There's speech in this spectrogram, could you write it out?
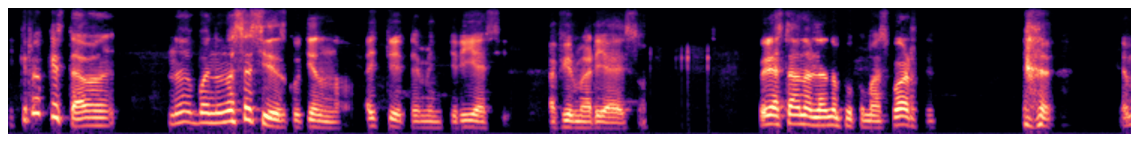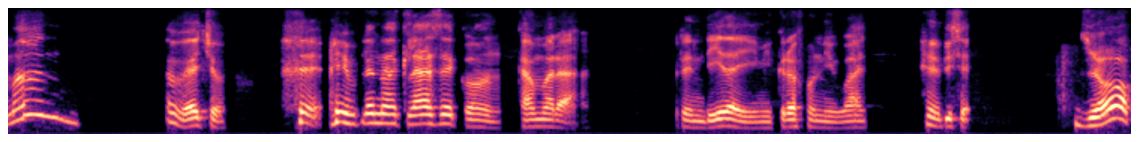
y creo que estaban, no, bueno, no sé si discutiendo o no, ahí te, te mentiría si afirmaría eso, pero ya estaban hablando un poco más fuerte. Man, de hecho, en plena clase con cámara prendida y micrófono igual, dice, yo,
